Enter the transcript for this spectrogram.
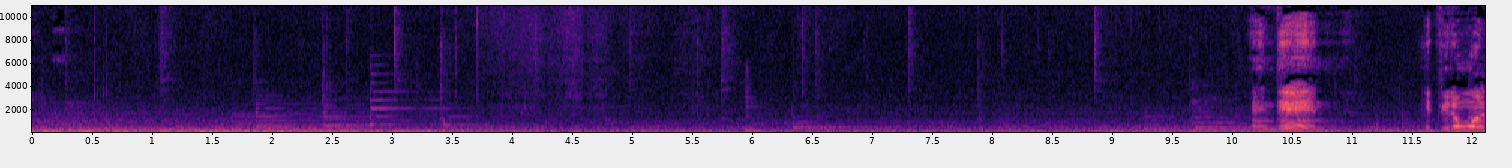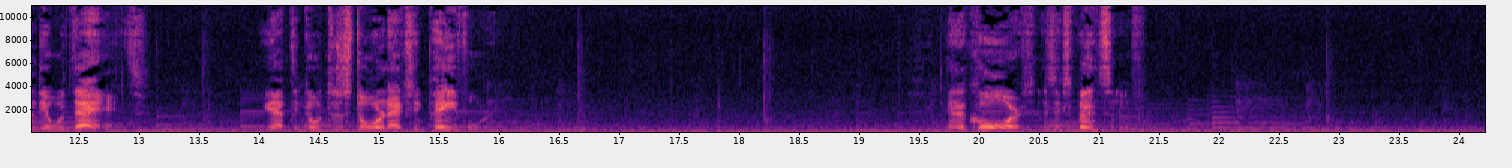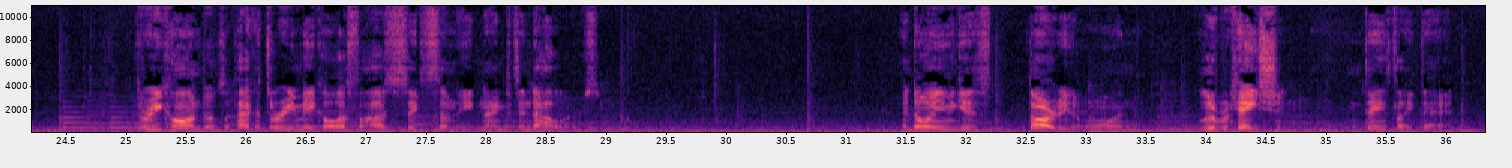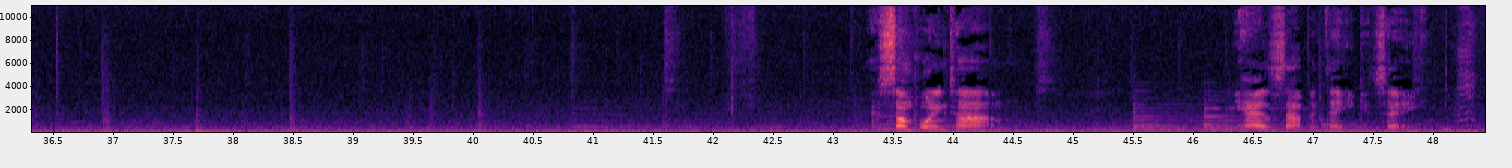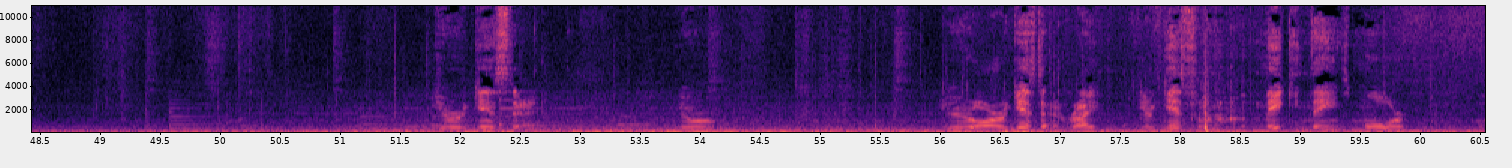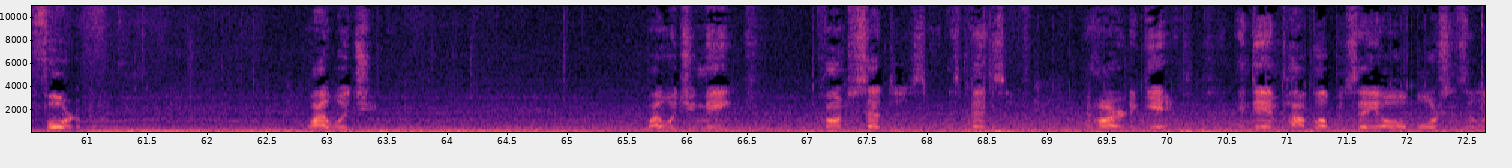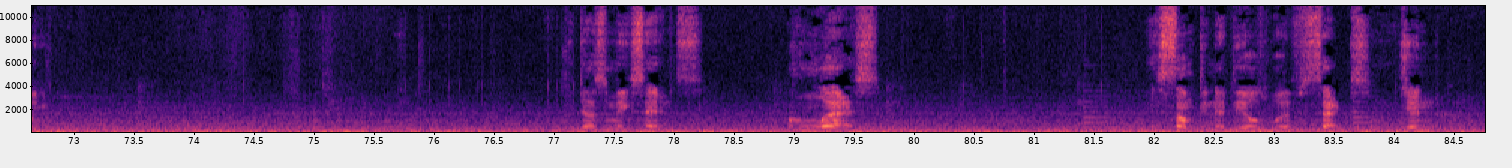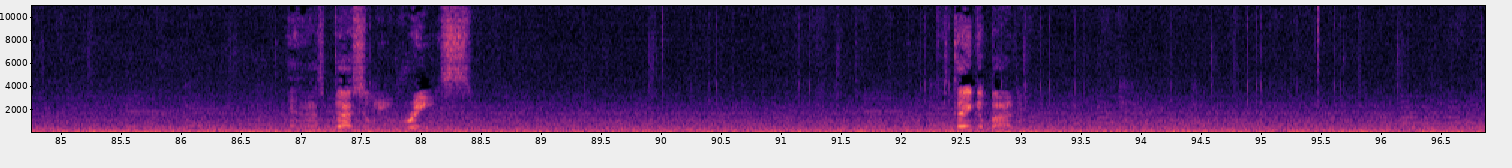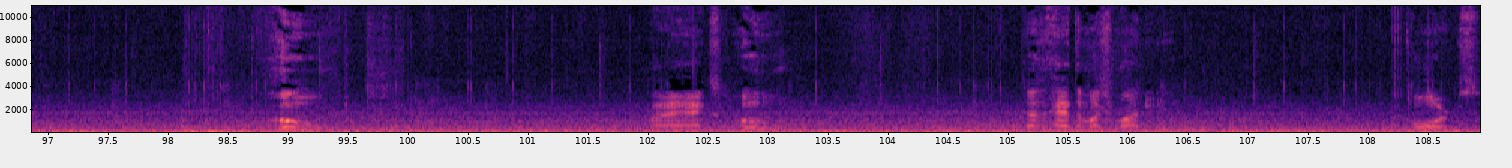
And then, if you don't want to deal with that, you have to go to the store and actually pay for it. And of course, it's expensive. Three condoms, a pack of three, may cost five, six, seven, eight, nine to ten dollars. And don't even get started on lubrication and things like that. At some point in time, you have to stop and think and say, you're against that. You're you are against that, right? You're against from making things more affordable. Why would you? Why would you make contraceptives expensive and harder to get and then pop up and say, oh, abortion's illegal? It doesn't make sense unless it's something that deals with sex and gender and especially race. Think about it. Who, I ask, who doesn't have that much money? Of course,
